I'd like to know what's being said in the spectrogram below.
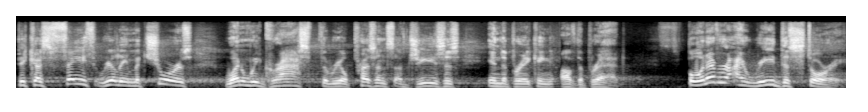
because faith really matures when we grasp the real presence of Jesus in the breaking of the bread. But whenever I read the story,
